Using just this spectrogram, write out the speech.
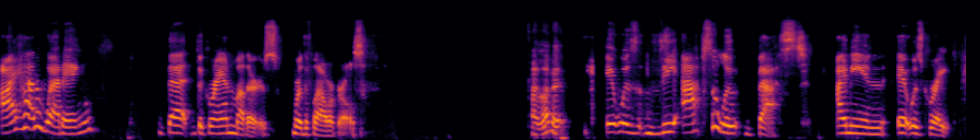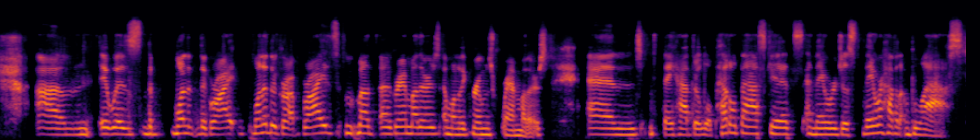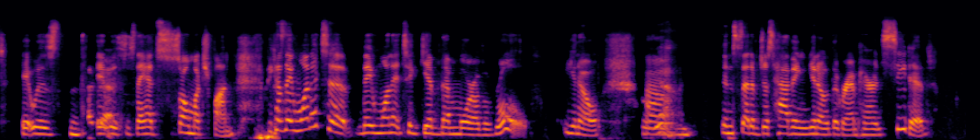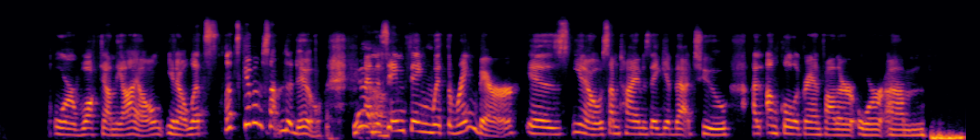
I had a wedding that the grandmothers were the flower girls. I love it. It was the absolute best. I mean, it was great. Um, it was the one of the bride, one of the bride's uh, grandmothers, and one of the groom's grandmothers, and they had their little petal baskets, and they were just they were having a blast. It was okay. it was just they had so much fun because they wanted to they wanted to give them more of a role, you know, oh, yeah. um, instead of just having you know the grandparents seated or walk down the aisle you know let's let's give them something to do. Yeah. and the same thing with the ring bearer is you know sometimes they give that to an uncle a grandfather or um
